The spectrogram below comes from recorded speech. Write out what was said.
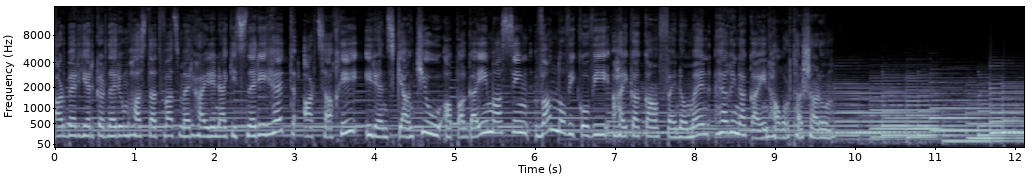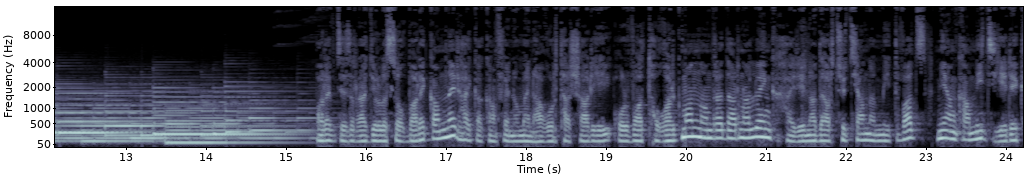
տարբեր երկրներում հաստատված մեր հայրենակիցների հետ Արցախի, իրենց կյանքի ու ապագայի մասին Վան Նովիկովի «Հայկական ֆենոմեն» հեղինակային հաղորդաշարում։ Բարև Ձեզ ռադիո լսող բարեկամներ, «Հայկական ֆենոմեն» հաղորդաշարի օրվա թողարկմանն անդրադառնալու ենք հայրենադարձությանը միտված միանգամից 3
